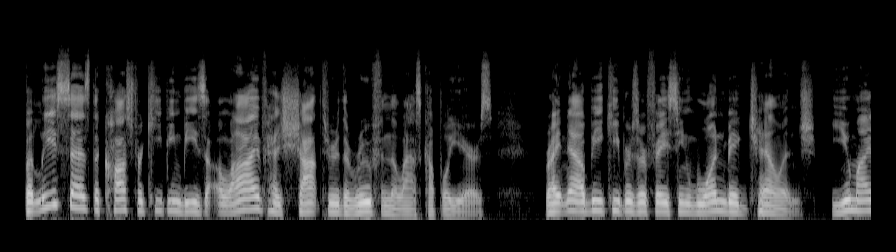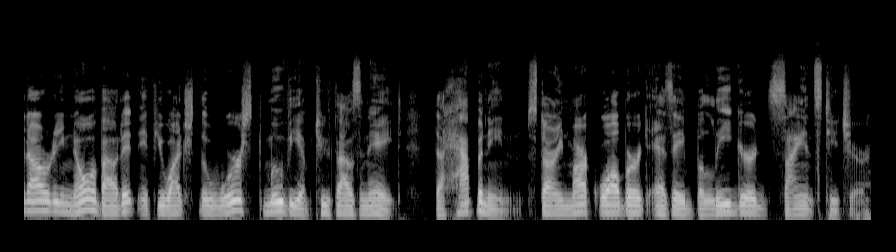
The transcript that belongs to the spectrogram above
But Lee says the cost for keeping bees alive has shot through the roof in the last couple years. Right now, beekeepers are facing one big challenge. You might already know about it if you watched the worst movie of 2008, The Happening, starring Mark Wahlberg as a beleaguered science teacher.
